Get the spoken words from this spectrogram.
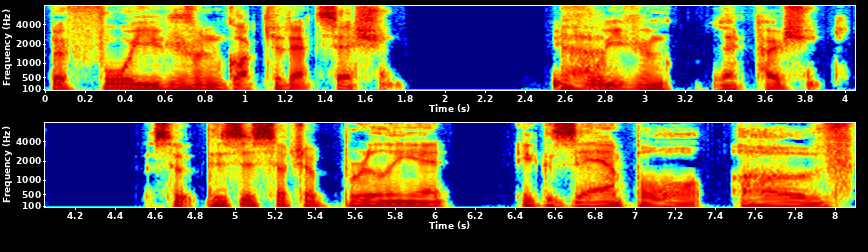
before you've even got to that session, before yeah. you've even got to that patient. So this is such a brilliant example of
